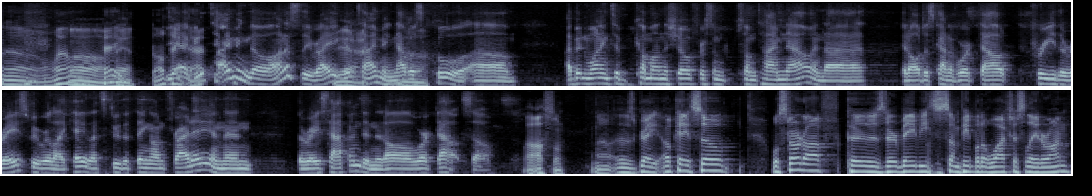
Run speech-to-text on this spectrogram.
Oh well, Oh, hey, man. I'll take Yeah, that. good timing though. Honestly, right? Yeah. Good timing. That was cool. Um, I've been wanting to come on the show for some some time now, and uh, it all just kind of worked out pre the race. We were like, hey, let's do the thing on Friday, and then the race happened, and it all worked out. So awesome. No, it was great. Okay, so we'll start off because there may be some people that watch us later on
